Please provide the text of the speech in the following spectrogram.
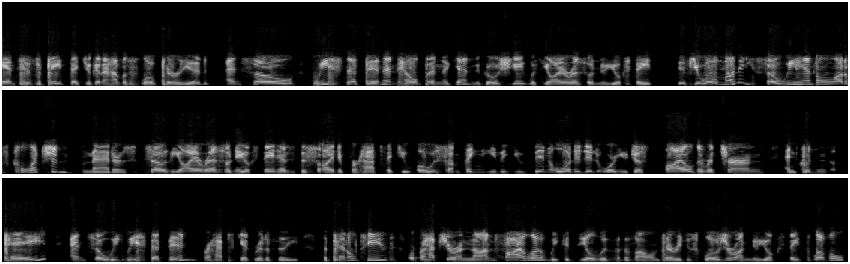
anticipate that you're going to have a slow period. And so we step in and help, and again, negotiate with the IRS or New York State if you owe money. So we handle a lot of collection matters. So the IRS or New York State has decided perhaps that you owe something, either you've been audited or you just filed a return and couldn't pay. And so we, we step in, perhaps get rid of the, the penalties, or perhaps you're a non filer. We could deal with the voluntary disclosure on New York State's level,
